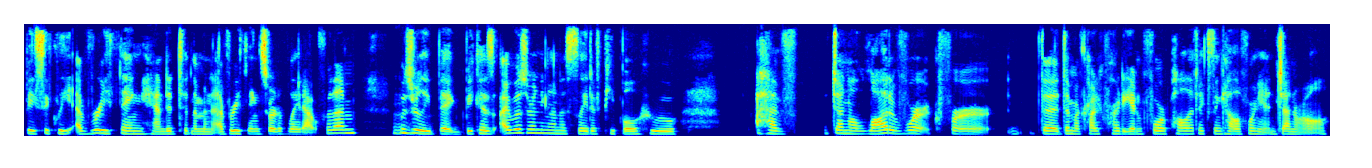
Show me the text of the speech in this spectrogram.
basically everything handed to them and everything sort of laid out for them mm-hmm. was really big because I was running on a slate of people who have done a lot of work for the Democratic Party and for politics in California in general.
